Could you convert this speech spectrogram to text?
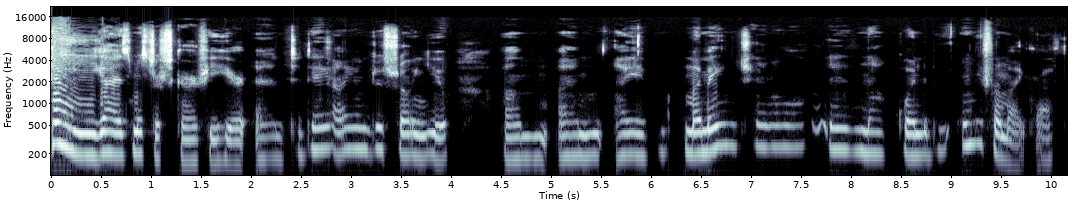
Hey guys, Mr. Scarfie here, and today I am just showing you, um, um, I, my main channel is now going to be only for Minecraft,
